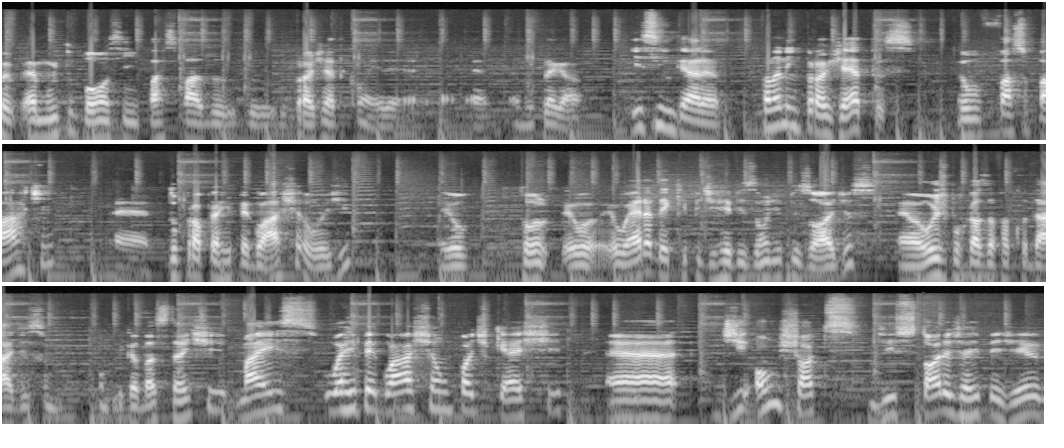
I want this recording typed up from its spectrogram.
Foi- é muito bom, assim, participar do, do, do projeto com ele. É, é- é muito legal. E sim, cara, falando em projetos, eu faço parte é, do próprio RP Guacha hoje. Eu, tô, eu, eu era da equipe de revisão de episódios. É, hoje, por causa da faculdade, isso complica bastante. Mas o RP Guacha é um podcast é, de on-shots, de histórias de RPG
